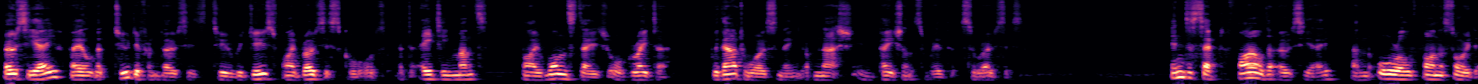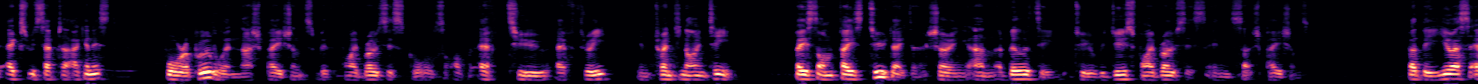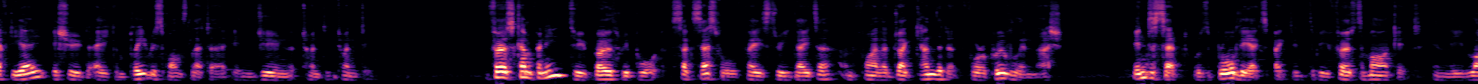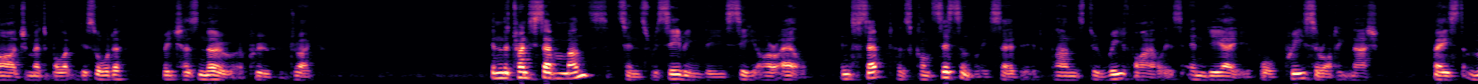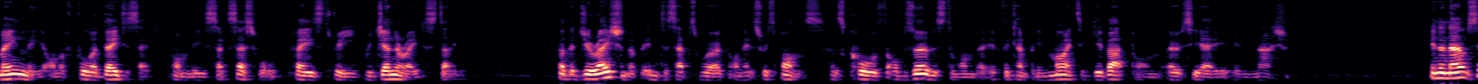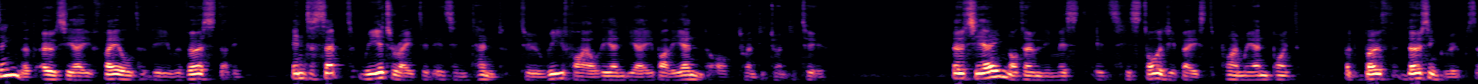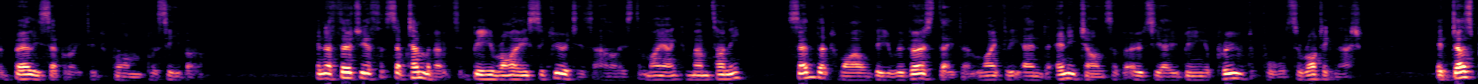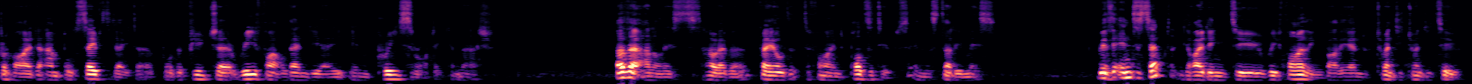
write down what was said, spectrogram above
OCA failed at two different doses to reduce fibrosis scores at 18 months by one stage or greater without worsening of NASH in patients with cirrhosis. Intercept filed at OCA, an oral farnesoid X receptor agonist, for approval in NASH patients with fibrosis scores of F2, F3 in 2019, based on phase 2 data showing an ability to reduce fibrosis in such patients but the US FDA issued a complete response letter in June 2020. The first company to both report successful phase 3 data and file a drug candidate for approval in NASH, Intercept was broadly expected to be first to market in the large metabolic disorder, which has no approved drug. In the 27 months since receiving the CRL, Intercept has consistently said it plans to refile its NDA for pre cirrhotic NASH based mainly on a fuller dataset from the successful Phase 3 Regenerate study. But the duration of Intercept's work on its response has caused observers to wonder if the company might give up on OCA in NASH. In announcing that OCA failed the reverse study, Intercept reiterated its intent to refile the NDA by the end of 2022. OCA not only missed its histology based primary endpoint, but both dosing groups are barely separated from placebo. In a 30th September note, B. Riley Securities analyst Mayank Mamtani said that while the reverse data likely end any chance of OCA being approved for cirrhotic NASH, it does provide ample safety data for the future refiled NDA in pre cirrhotic NASH. Other analysts, however, failed to find positives in the study miss. With Intercept guiding to refiling by the end of 2022,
